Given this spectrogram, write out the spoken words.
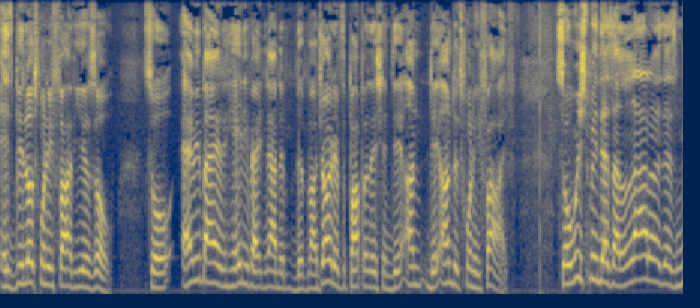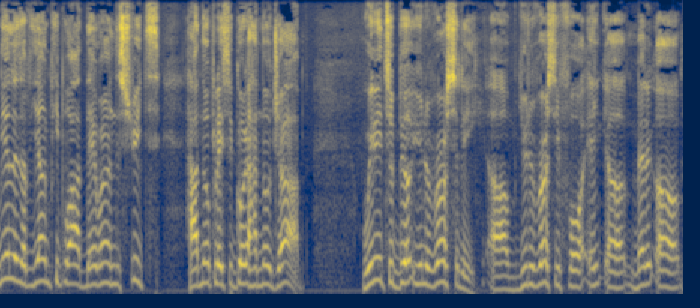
is below 25 years old. So everybody in Haiti right now, the, the majority of the population, they un, they under 25. So which means there's a lot of there's millions of young people out there on the streets, have no place to go, have no job. We need to build university, uh, university for uh, medical uh,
